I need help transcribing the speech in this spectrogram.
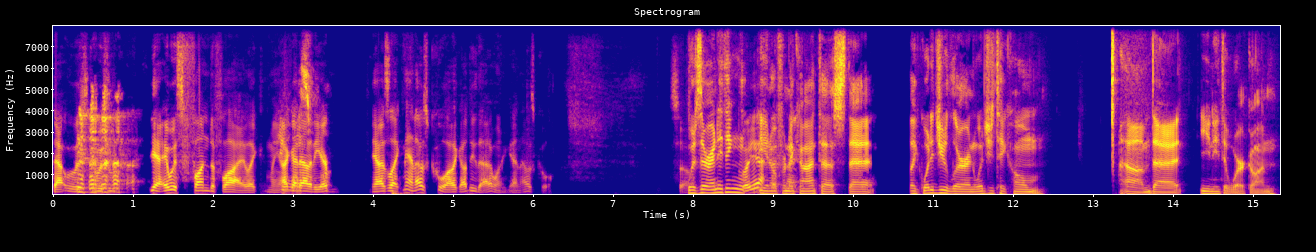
that was it was yeah, it was fun to fly. Like I mean, It I got out of the air. Yeah, I was like, man, that was cool. Like I'll do that one again. That was cool. So Was there anything Well, yeah, you know that's from the contest that like what did you learn? What did you take home um, that you need to work on?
